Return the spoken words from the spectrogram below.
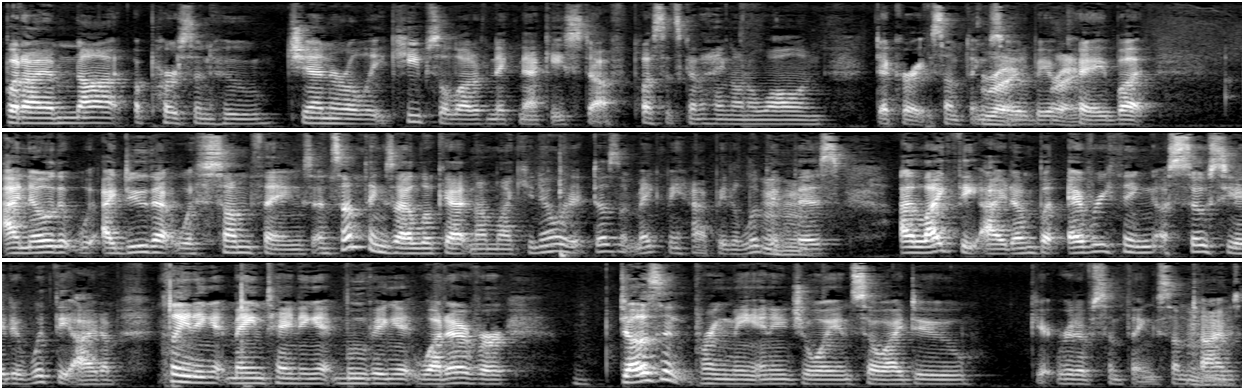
But I am not a person who generally keeps a lot of knick-knacky stuff. Plus, it's going to hang on a wall and decorate something, so it'll be right. okay. But I know that w- I do that with some things, and some things I look at and I'm like, you know what? It doesn't make me happy to look Mm-hmm. at this. I like the item, but everything associated with the item, cleaning it, maintaining it, moving it, whatever, doesn't bring me any joy. And so I do get rid of some things sometimes.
